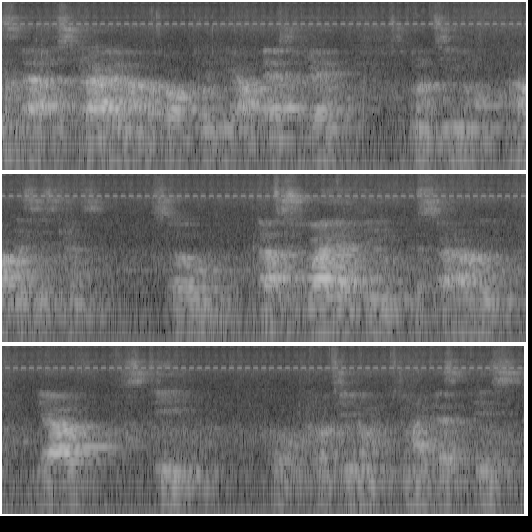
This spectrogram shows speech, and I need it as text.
is that the struggle and the hope will be our best friend to continue our resistance. So that is why I think the Sahrawi Yao still will continue to manifest this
